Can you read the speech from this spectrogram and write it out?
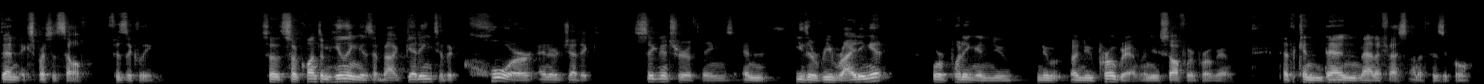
then express itself physically. So, so quantum healing is about getting to the core energetic signature of things and either rewriting it or putting a new new a new program, a new software program that can then manifest on a physical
